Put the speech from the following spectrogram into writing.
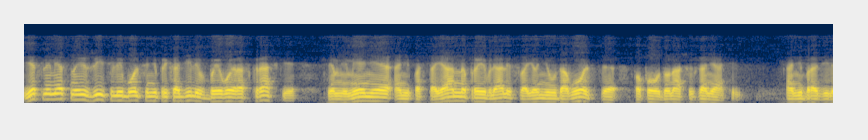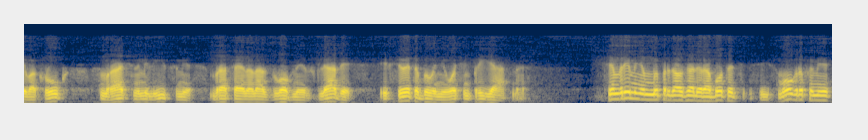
Если местные жители больше не приходили в боевой раскраске, тем не менее они постоянно проявляли свое неудовольствие по поводу наших занятий. Они бродили вокруг, с мрачными лицами, бросая на нас злобные взгляды, и все это было не очень приятно. Тем временем мы продолжали работать сейсмографами,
